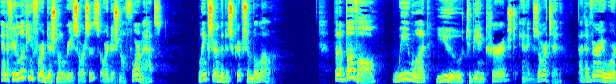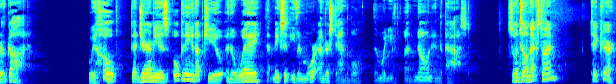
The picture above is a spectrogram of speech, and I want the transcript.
And if you're looking for additional resources or additional formats, links are in the description below. But above all, we want you to be encouraged and exhorted by the very Word of God. We hope that Jeremy is opening it up to you in a way that makes it even more understandable than what you've known in the past. So until next time, take care.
